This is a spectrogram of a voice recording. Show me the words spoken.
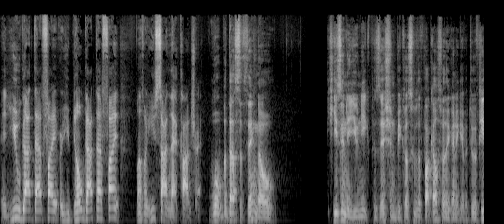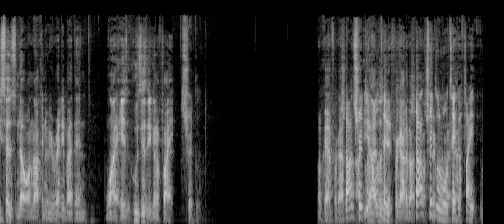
and you got that fight or you don't got that fight, motherfucker, you signed that contract. Well, but that's the thing, though. He's in a unique position because who the fuck else are they going to give it to? If he says no, I'm not going to be ready by then. Why is who's is he going to fight? Strickland. Okay, I forgot. Sean about- Strickland yeah, I will legit take- forgot about Sean Strickland will right take now. a fight in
